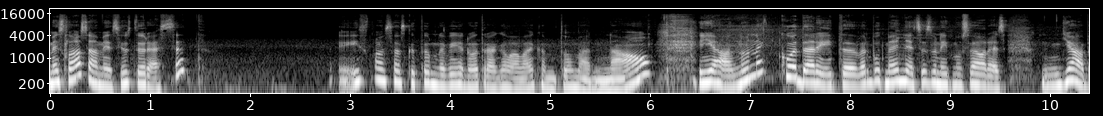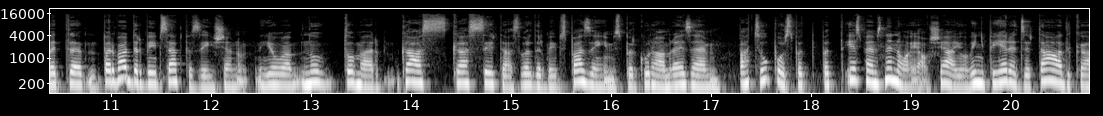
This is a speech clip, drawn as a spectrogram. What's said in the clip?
Mēs klausāmies, jūs tur esat? Izklausās, ka tur neviena otrā galā laikam tomēr nav. Jā, nu neko Ko darīt? Varbūt mēģiniet sazvanīt mums vēlreiz. Jā, bet par vardarbības atpazīšanu, jo, nu, tomēr, kas, kas ir tās vardarbības pazīmes, par kurām reizēm pats upurs pat, pat iespējams nenojauš, jā, jo viņa pieredze ir tāda, ka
